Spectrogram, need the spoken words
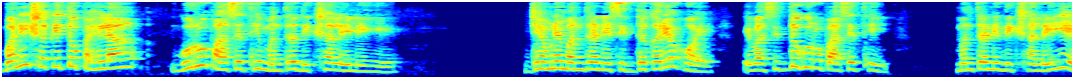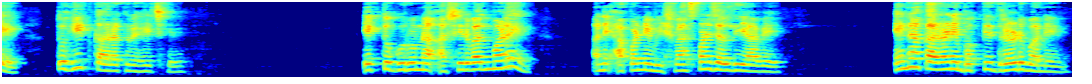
બની શકે તો પહેલા ગુરુ પાસેથી મંત્ર દીક્ષા લઈ લઈએ. જેમણે મંત્રને સિદ્ધ કર્યો હોય, એવા સિદ્ધ ગુરુ પાસેથી મંત્રની દીક્ષા લઈએ તો હિતકારક રહે છે. એક તો ગુરુના આશીર્વાદ મળે અને આપણને વિશ્વાસ પણ જલ્દી આવે. એના કારણે ભક્તિ દ્રઢ બને.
